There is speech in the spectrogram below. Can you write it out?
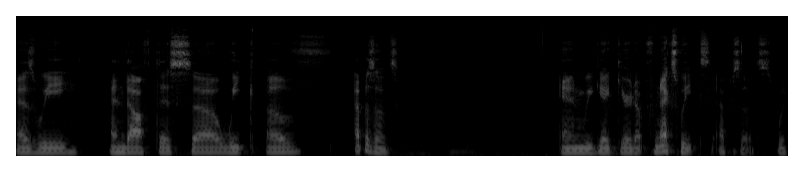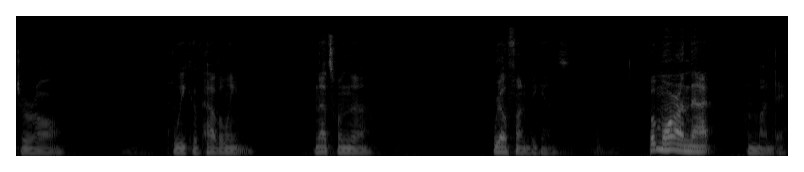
as we end off this uh, week of episodes. And we get geared up for next week's episodes, which are all week of Halloween. And that's when the real fun begins. But more on that on Monday.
